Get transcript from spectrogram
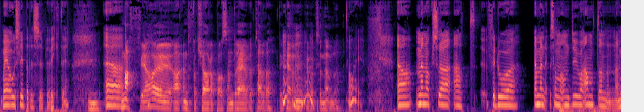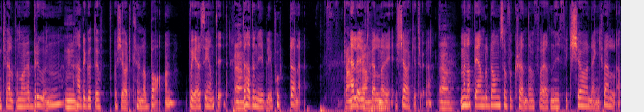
Men oslipat är superviktig. Mm. Eh, Maffia har jag ju ja, inte fått köra på sen Drevet heller. Det kan, Mhm. kan vi också nämna. Oj. Ja, men också att, för då, ja men som om du och Anton en kväll på Norra Brunn Mm. hade gått upp och kört knulla barn på er sentid. Mm. Då hade ni blivit portade. Kanske, Eller utskällda mm, i köket tror jag. ja, Men att det är ändå de som får credden för att ni fick köra den kvällen.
